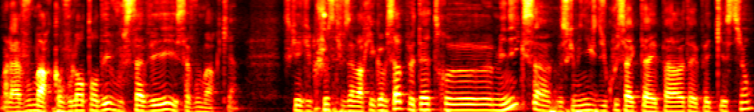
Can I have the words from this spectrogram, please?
voilà, vous marque, quand vous l'entendez, vous savez et ça vous marque Est-ce qu'il y a quelque chose qui vous a marqué comme ça Peut-être euh, Minix? Parce que Minix, du coup, c'est vrai que tu n'avais pas, pas de questions.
